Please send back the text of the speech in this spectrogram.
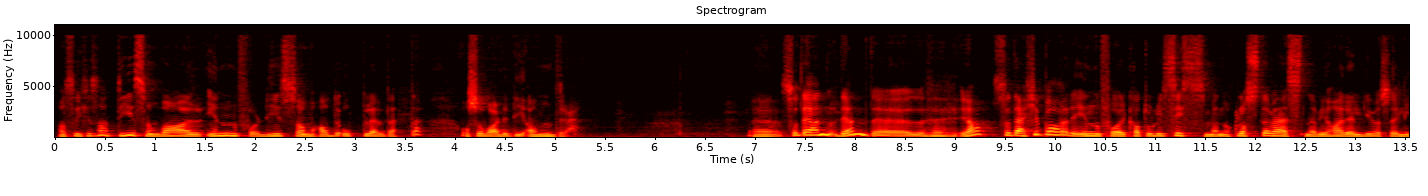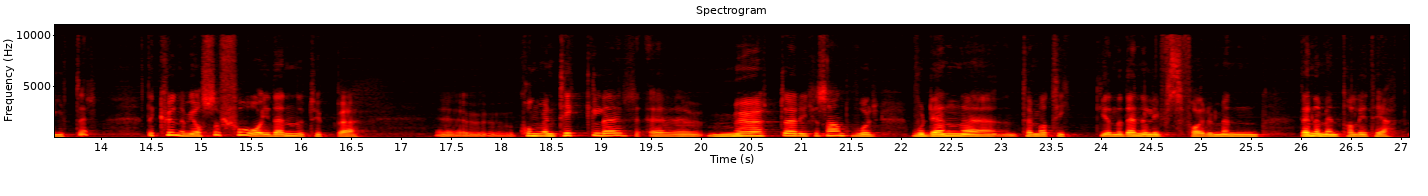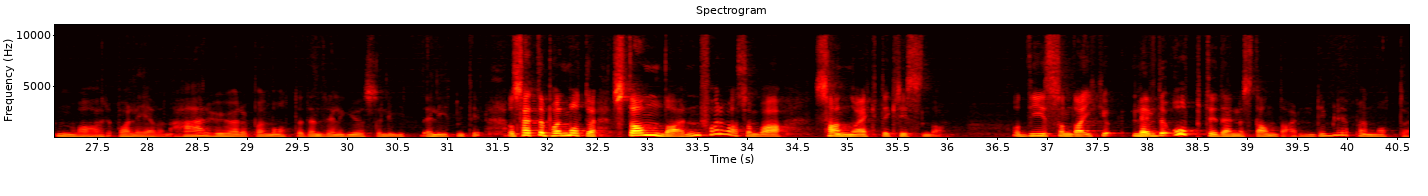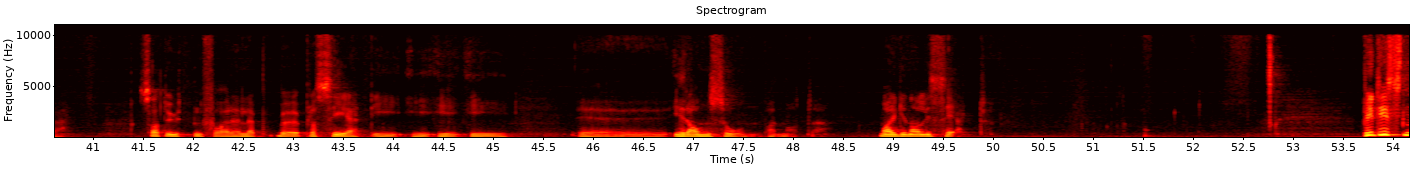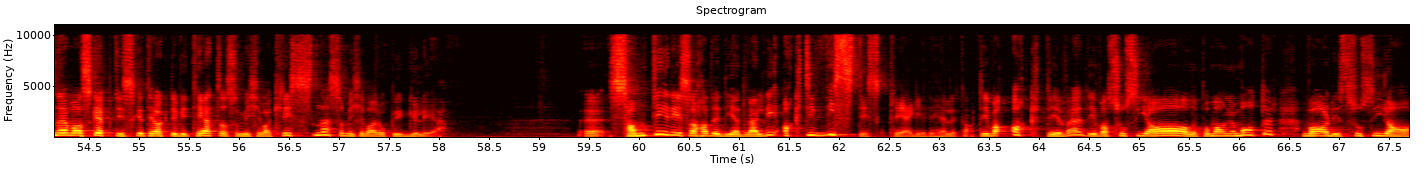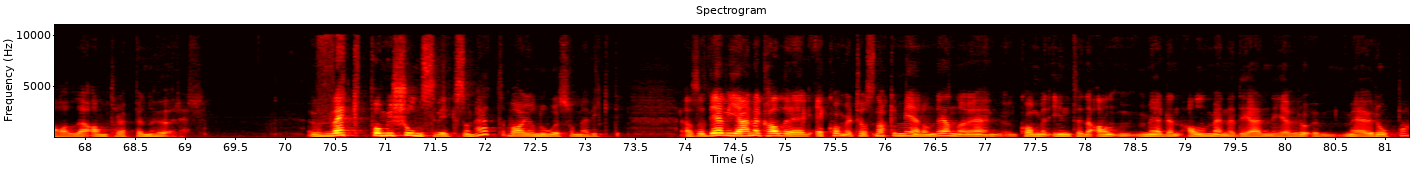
Altså, ikke sant? De som var innenfor, de som hadde opplevd dette. Og så var det de andre. Uh, så, det er, det, er, det, ja, så det er ikke bare innenfor katolisismen og klostervesenet vi har religiøse eliter. Det kunne vi også få i denne type uh, konventikler, ikke sant? hvor, hvor, denne tematikken, denne livsformen denne mentaliteten var, var, levende. Her hører på en måte den religiøse eliten til. Og setter på en måte standarden for hva som var sann og ekte kristendom. Og de som da ikke levde opp til denne standarden, de ble på en måte satt utenfor eller plassert i, i, i, i, eh, i randsonen, på en måte. Marginalisert. Pietistene var skeptiske til aktiviteter som ikke var kristne, som ikke var oppbyggelige. Eh, samtidig så hadde de et veldig aktivistisk preg. i det hele tatt. De var aktive, de var sosiale på mange måter. Var de sosiale entreprenører. Vekt på misjonsvirksomhet var jo noe som er viktig. Altså det vi gjerne kaller, Jeg kommer til å snakke mer om det når jeg kommer inn til det, mer den allmenne delen Euro, med Europa.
